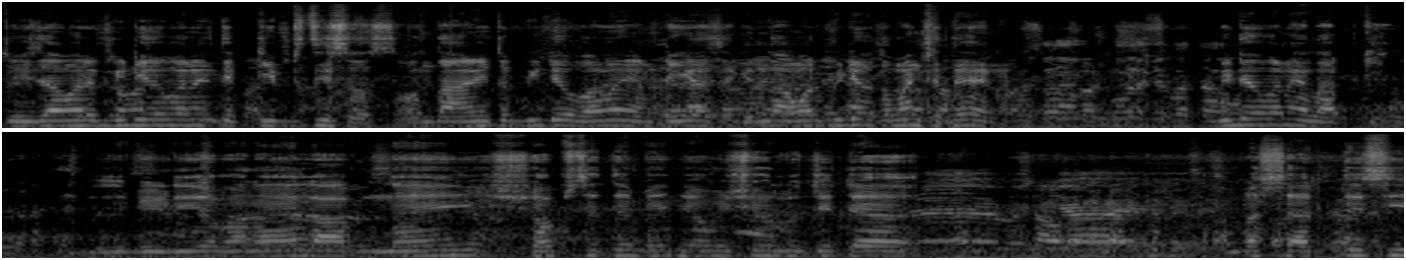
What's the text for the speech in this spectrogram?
তুই যে আমার ভিডিও বানাইতে টিপস দিছস অন্ত আমি তো ভিডিও বানাইম ঠিক আছে কিন্তু আমার ভিডিও তো মানুষে দেয় না। ভিডিও বানায় লাভ কি? ভিডিও বানায় লাভ নেই। সবচেয়ে মেন সমস্যা হলো যেটা আমরা সারতেছি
